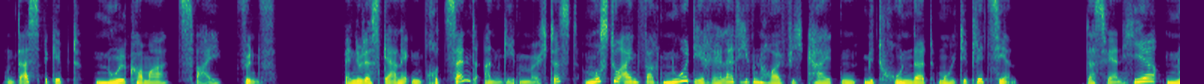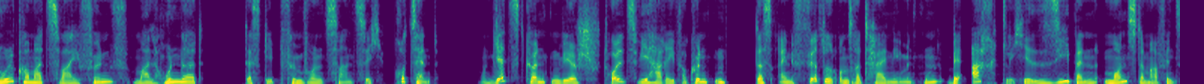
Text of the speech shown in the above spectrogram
Und das ergibt 0,25. Wenn du das gerne in Prozent angeben möchtest, musst du einfach nur die relativen Häufigkeiten mit 100 multiplizieren. Das wären hier 0,25 mal 100, das gibt 25 Prozent. Und jetzt könnten wir stolz wie Harry verkünden, dass ein Viertel unserer Teilnehmenden beachtliche sieben Monster-Muffins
